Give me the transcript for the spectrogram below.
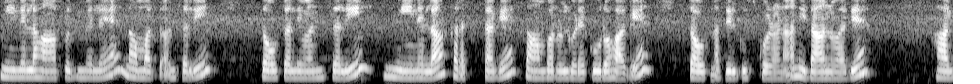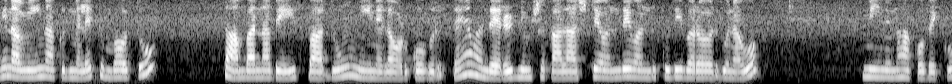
ಮೀನೆಲ್ಲ ಹಾಕಿದ್ಮೇಲೆ ನಾವು ಮತ್ತೊಂದ್ಸಲಿ ಸೌಟಲ್ಲಿ ಒಂದ್ಸಲಿ ಮೀನೆಲ್ಲ ಕರೆಕ್ಟಾಗಿ ಸಾಂಬಾರು ಒಳಗಡೆ ಕೂರೋ ಹಾಗೆ ಸೌಟನ್ನ ತಿರುಗಿಸ್ಕೊಳ್ಳೋಣ ನಿಧಾನವಾಗಿ. ಹಾಗೆ ನಾವು ಮೀನು ಹಾಕಿದ್ಮೇಲೆ ತುಂಬ ಹೊತ್ತು ಸಾಂಬಾರನ್ನ ಬೇಯಿಸಬಾರ್ದು, ಮೀನೆಲ್ಲ ಒಡ್ಕೊಬರುತ್ತೆ ಒಂದು ಎರಡು ನಿಮಿಷ ಕಾಲ ಅಷ್ಟೇ ಒಂದೇ ಒಂದು ಕುದಿ ಬರೋವರೆಗೂ ನಾವು ಮೀನನ್ನು ಹಾಕೋಬೇಕು.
